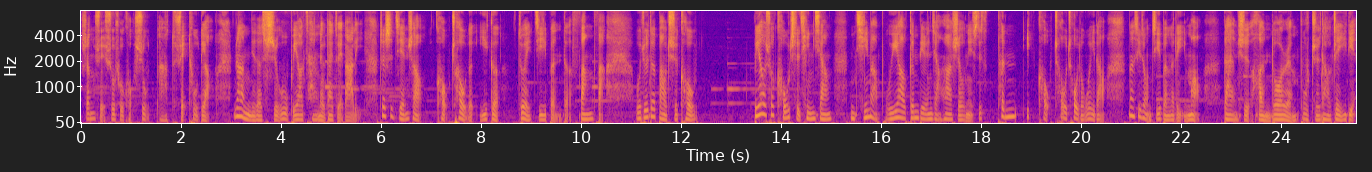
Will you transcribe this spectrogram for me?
生水漱漱口，漱把水吐掉，让你的食物不要残留在嘴巴里，这是减少。口臭的一个最基本的方法，我觉得保持口，不要说口齿清香，你起码不要跟别人讲话的时候，你是喷一口臭臭的味道，那是一种基本的礼貌。但是很多人不知道这一点。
